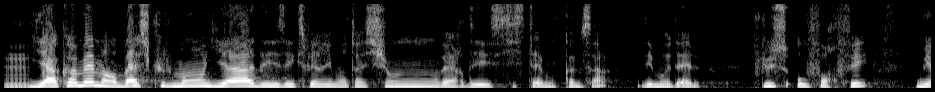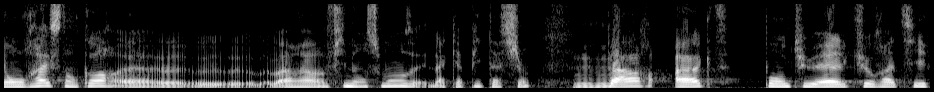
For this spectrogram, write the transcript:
il y a quand même un basculement. Il y a des expérimentations vers des systèmes comme ça, des modèles plus au forfait. Mais on reste encore euh, euh, à un financement, la capitation, Mhm. par acte ponctuel, curatif.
